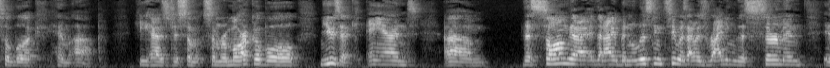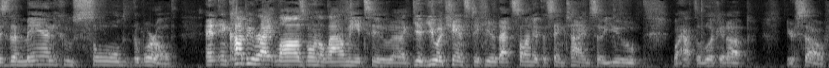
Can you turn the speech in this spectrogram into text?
to look him up. He has just some, some remarkable music. And um, the song that, I, that I've been listening to as I was writing this sermon is The Man Who Sold the World. And, and copyright laws won't allow me to uh, give you a chance to hear that song at the same time, so you will have to look it up yourself.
